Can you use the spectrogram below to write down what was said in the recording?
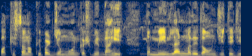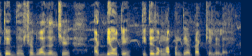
पाकिस्तान ऑक्युपाईड जम्मू आणि काश्मीर नाही तर मेनलँडमध्ये जाऊन जिथे जिथे दहशतवाद्यांचे अड्डे होते तिथे जाऊन आपण ते अटॅक केलेलं आहे.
